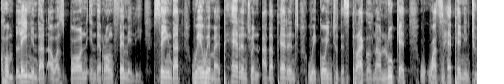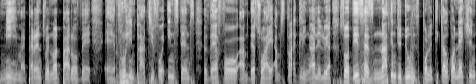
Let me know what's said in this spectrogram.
complaining that I was born in the wrong family, saying that where were my parents when other parents were going to the struggle. Now look at what's happening to me. My parents were not part of the uh, ruling party, for instance. Therefore, um, that's why I'm struggling. Hallelujah. So this has nothing to do with political connection.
